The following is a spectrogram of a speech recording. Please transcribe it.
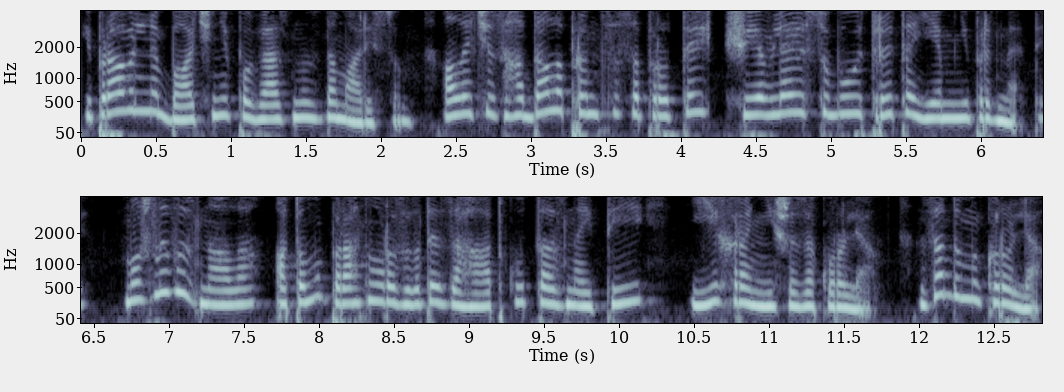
і правильне бачення пов'язана з Дамарісом. Але чи згадала принцеса про те, що являє собою три таємні предмети? Можливо, знала, а тому прагнула розгадати загадку та знайти їх раніше за короля. Задуми короля.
